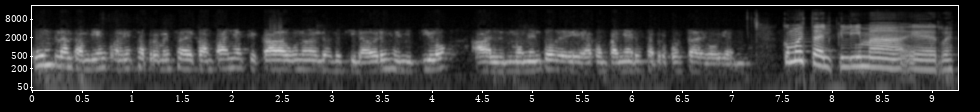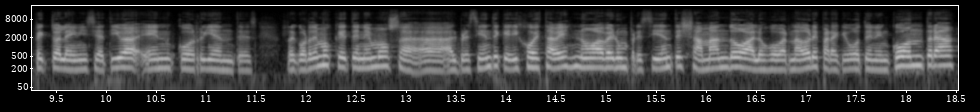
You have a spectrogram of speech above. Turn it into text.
cumplan también con esa promesa de campaña que cada uno de los legisladores emitió al momento de acompañar esta propuesta de gobierno. ¿Cómo está el clima eh, respecto a la iniciativa en Corrientes? Recordemos que tenemos al presidente que dijo esta vez no va a haber un presidente llamando a los gobernadores para que voten en contra.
